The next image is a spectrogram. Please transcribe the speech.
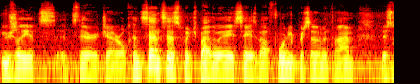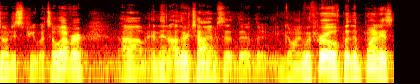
usually it's it's their general consensus, which by the way they say is about forty percent of the time there's no dispute whatsoever, um, and then other times they're, they're, going with Rove. But the point is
